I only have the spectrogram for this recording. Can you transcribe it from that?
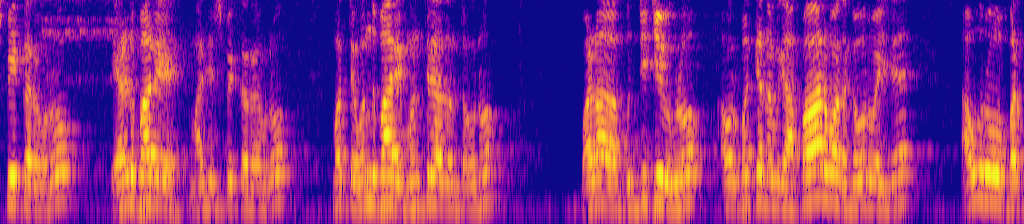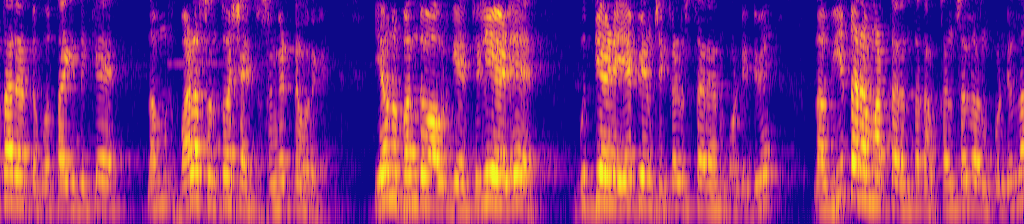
ಸ್ಪೀಕರ್ ಅವರು ಎರಡು ಬಾರಿ ಮಾಜಿ ಸ್ಪೀಕರ್ ಅವರು ಮತ್ತು ಒಂದು ಬಾರಿ ಮಂತ್ರಿ ಆದಂಥವರು ಭಾಳ ಬುದ್ಧಿಜೀವಿಗಳು. ಅವ್ರ ಬಗ್ಗೆ ನಮಗೆ ಅಪಾರವಾದ ಗೌರವ ಇದೆ. ಅವರು ಬರ್ತಾರೆ ಅಂತ ಗೊತ್ತಾಗಿದ್ದಕ್ಕೆ ನಮ್ಗೆ ಭಾಳ ಸಂತೋಷ ಆಯಿತು ಸಂಘಟನೆಯವರಿಗೆ. ಏನು ಬಂದು ಅವ್ರಿಗೆ ತಿಳಿ ಹೇಳಿ, ಬುದ್ಧಿ ಹೇಳಿ ಎ ಪಿ ಎಂ ಸಿ ಕಳಿಸ್ತಾರೆ ಅಂದ್ಕೊಂಡಿದ್ವಿ ನಾವು ಈ ಥರ ಮಾಡ್ತಾರೆ ಅಂತ ನಾವು ಕನಸಲ್ಲೂ ಅಂದ್ಕೊಂಡಿಲ್ಲ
